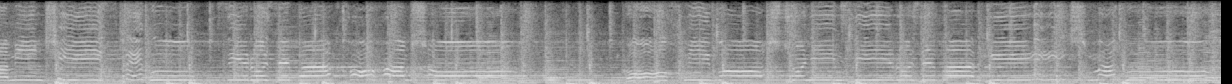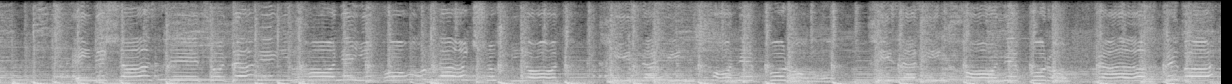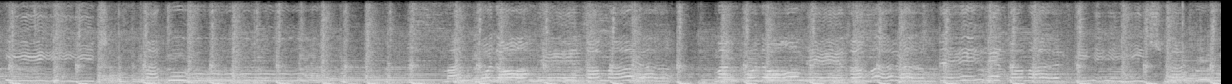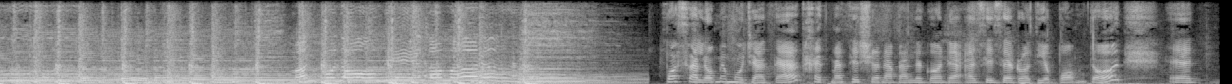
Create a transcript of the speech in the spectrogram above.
گفتم این سلام مجدد خدمت شنوندگان عزیز رادیو بامداد.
